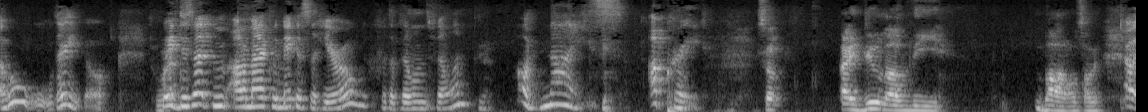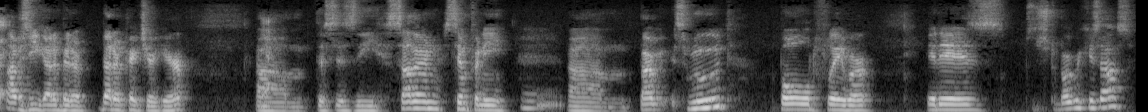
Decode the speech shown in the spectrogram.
Oh, there you go. Wait, does that automatically make us a hero for the villain's villain? Yeah. Oh, nice upgrade. So I do love the bottles. Oh, yeah. Obviously, you got a bit of better picture here. Yeah. Um, this is the Southern Symphony Mm. um, bar- smooth, bold flavor. It is just a barbecue sauce.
